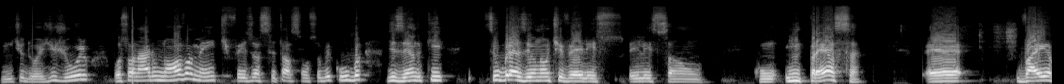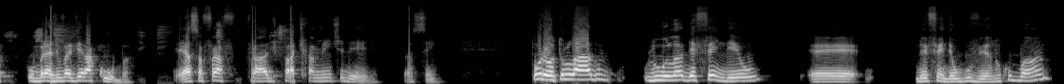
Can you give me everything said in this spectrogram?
22 de julho, Bolsonaro novamente fez uma citação sobre Cuba, dizendo que se o Brasil não tiver eleição com, impressa, é, vai, o Brasil vai virar Cuba. Essa foi a frase praticamente dele. Assim. Por outro lado, Lula defendeu, é, defendeu o governo cubano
